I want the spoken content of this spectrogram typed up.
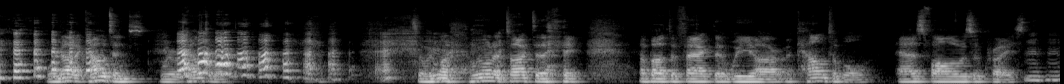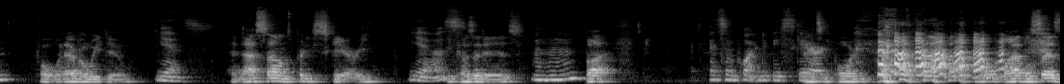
right. we're not accountants, we're accountable. so we want, we want to talk today about the fact that we are accountable as followers of Christ Mm-hmm. for whatever we do. Yes. And that sounds pretty scary Yes. because it is, mm-hmm. but It's important to be scared. it's important. the Bible says,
